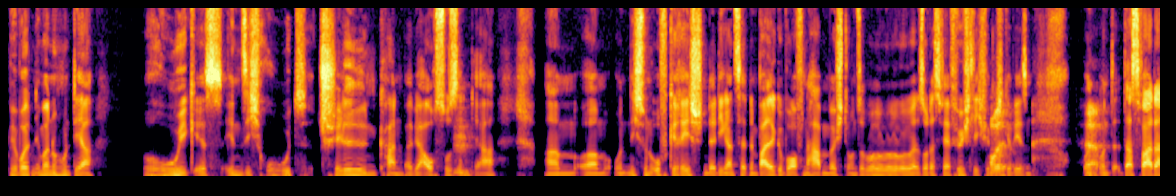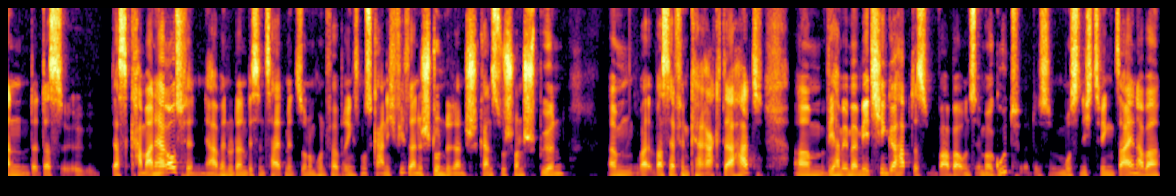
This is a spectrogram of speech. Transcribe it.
wir wollten immer einen Hund, der ruhig ist, in sich ruht, chillen kann, weil wir auch so sind, mhm. ja. Ähm, ähm, und nicht so ein Aufgeregten, der die ganze Zeit einen Ball geworfen haben möchte und so, so das wäre fürchtlich für mich gewesen. Und, ja. und, das war dann, das, das kann man herausfinden, ja. Wenn du dann ein bisschen Zeit mit so einem Hund verbringst, muss gar nicht viel sein, eine Stunde, dann kannst du schon spüren, ähm, was er für einen Charakter hat. Ähm, wir haben immer Mädchen gehabt, das war bei uns immer gut. Das muss nicht zwingend sein, aber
